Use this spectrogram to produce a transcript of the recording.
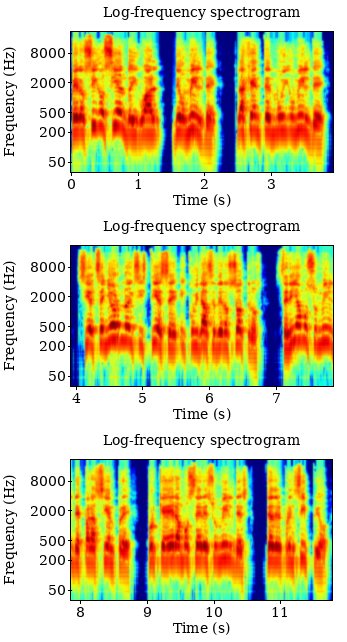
pero sigo siendo igual de humilde. La gente es muy humilde. Si el Señor no existiese y cuidase de nosotros, seríamos humildes para siempre, porque éramos seres humildes desde el principio.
